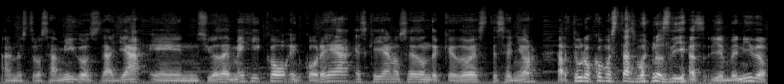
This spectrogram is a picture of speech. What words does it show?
a nuestros amigos de allá en Ciudad de México, en Corea. Es que ya no sé dónde quedó este señor. Arturo, ¿cómo estás? Buenos días, bienvenido.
